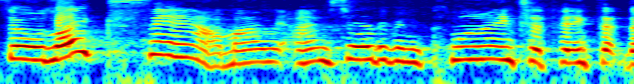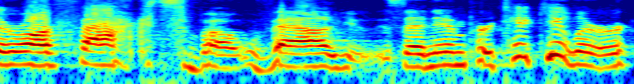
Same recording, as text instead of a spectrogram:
So, like Sam, I'm, I'm, sort of inclined to think that there are facts about values. And in particular,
